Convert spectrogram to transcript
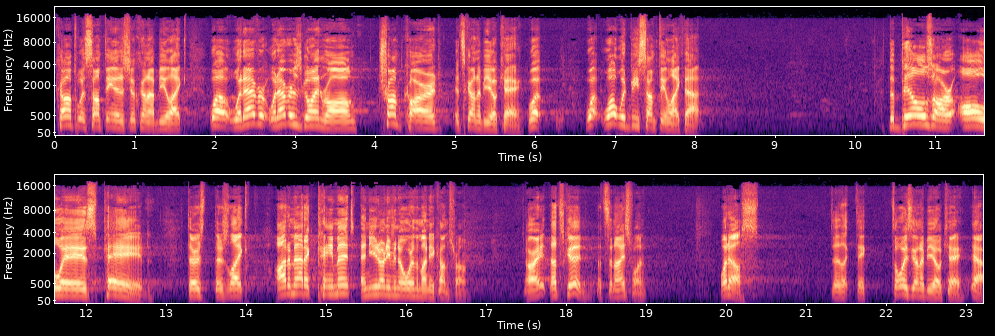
Come up with something that's just going to be like, well, whatever whatever's going wrong, trump card, it's going to be okay. What, what, what would be something like that? The bills are always paid. There's, there's like automatic payment, and you don't even know where the money comes from. All right, that's good. That's a nice one. What else? They're like, they, it's always going to be okay. Yeah.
